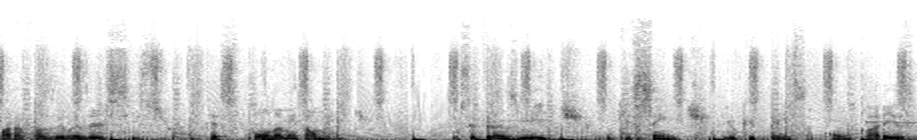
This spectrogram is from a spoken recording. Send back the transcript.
para fazer um exercício. Responda mentalmente. Você transmite o que sente e o que pensa com clareza?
